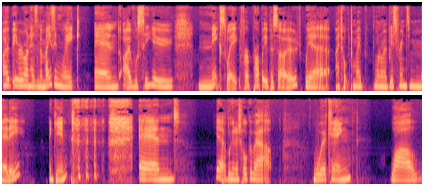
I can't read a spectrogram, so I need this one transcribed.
I hope everyone has an amazing week. And I will see you next week for a proper episode where I talk to my one of my best friends, Maddie, again. and yeah, we're going to talk about working while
